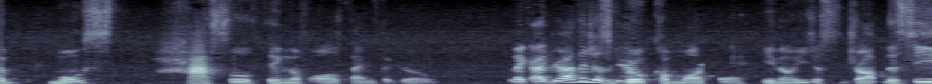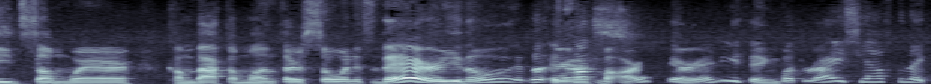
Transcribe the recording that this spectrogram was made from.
the most hassle thing of all time to grow. Like I'd rather just Yeah. grow kamote. You know, you just drop the seed somewhere, come back a month or so, and it's there. You know, It- it's not Yes. maarte or anything. But rice, you have to like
